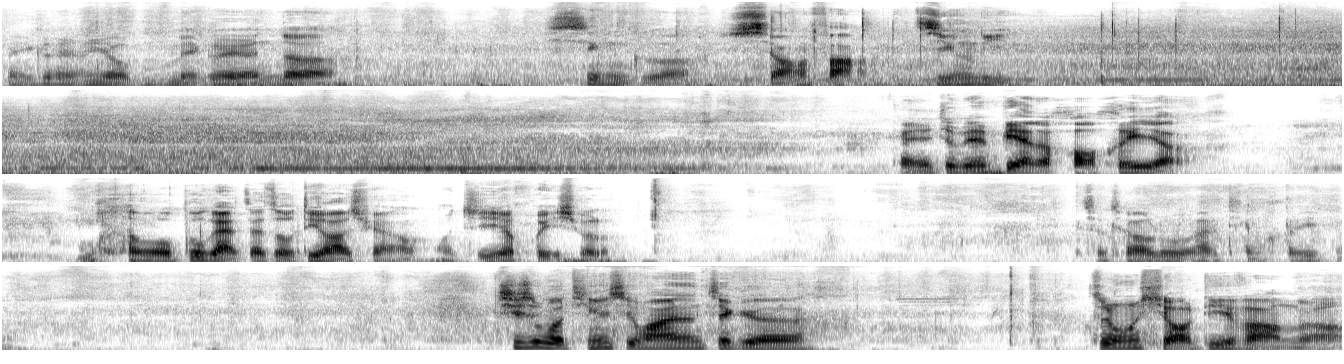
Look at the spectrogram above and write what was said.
每个人有每个人的性格、想法、经历。感觉这边变得好黑呀！我 我不敢再走第二圈了，我直接回去了。这条路还挺黑的。其实我挺喜欢这个这种小地方的，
